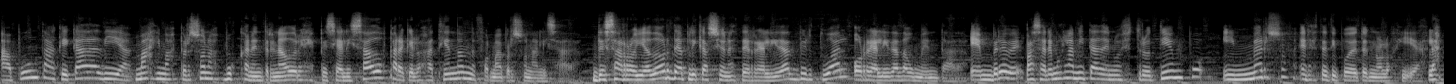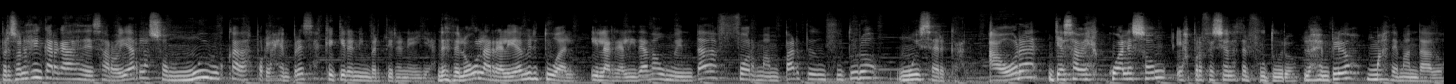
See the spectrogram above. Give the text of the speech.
apunta a que cada día más y más personas buscan entrenadores especializados para que los atiendan de forma personalizada. Desarrollador de aplicaciones de realidad virtual o realidad aumentada. En breve pasaremos la mitad de nuestro tiempo inmersos en este tipo de tecnologías. Las personas encargadas de desarrollarlas son muy buscadas por las empresas que quieren invertir en ella. Desde luego la realidad virtual y la realidad aumentada forman parte de un futuro muy cercano. Ahora ya sabes cuáles son las profesiones del futuro, los empleos más demandados.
